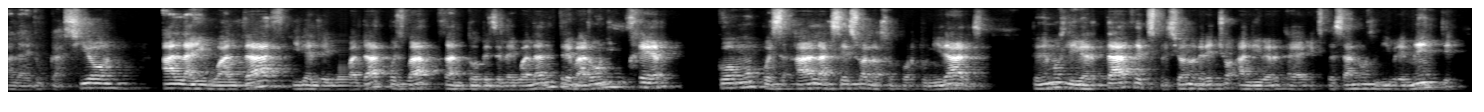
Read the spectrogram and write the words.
a la educación, a la igualdad y de igualdad pues va tanto desde la igualdad entre varón y mujer como pues al acceso a las oportunidades. Tenemos libertad de expresión o derecho a, expresarnos libremente.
